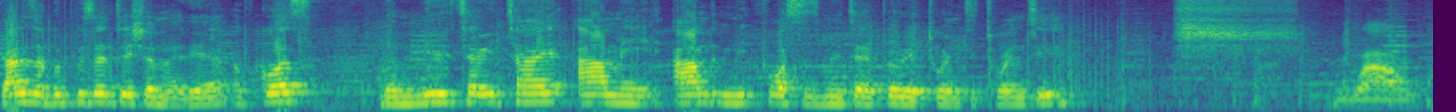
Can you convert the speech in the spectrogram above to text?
That is a good presentation right here. Of course, the military Thai Army Armed Forces Military Parade 2020. Wow.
